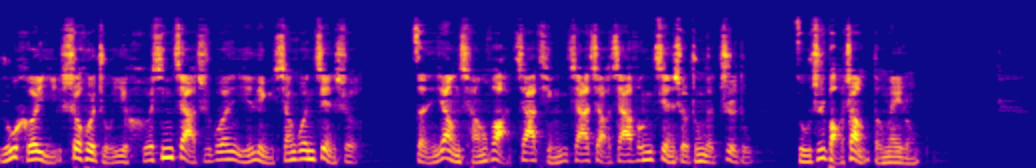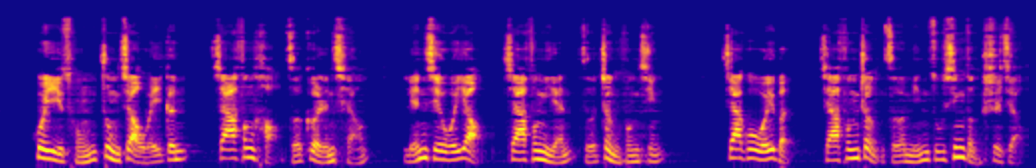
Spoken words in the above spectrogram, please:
如何以社会主义核心价值观引领相关建设，怎样强化家庭家教家风建设中的制度、组织保障等内容。会议从重教为根，家风好则个人强，廉洁为要。家风严则政风清，家国为本；家风正则民族兴等视角，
